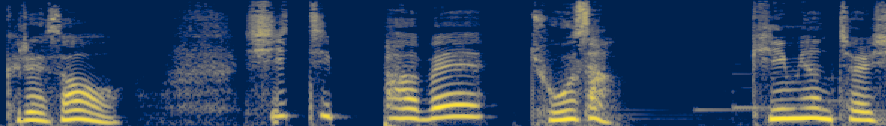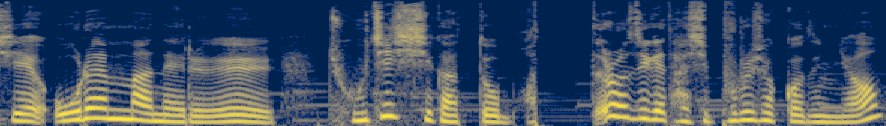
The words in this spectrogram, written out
그래서 시티팝의 조상, 김현철 씨의 오랜만에를 조지 씨가 또 멋들어지게 다시 부르셨거든요.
